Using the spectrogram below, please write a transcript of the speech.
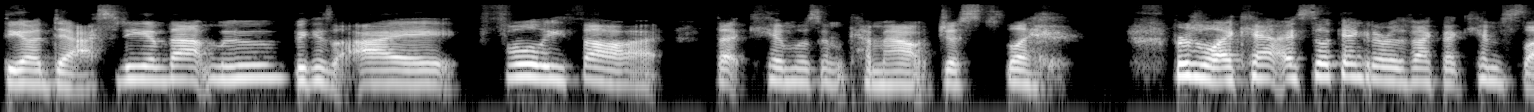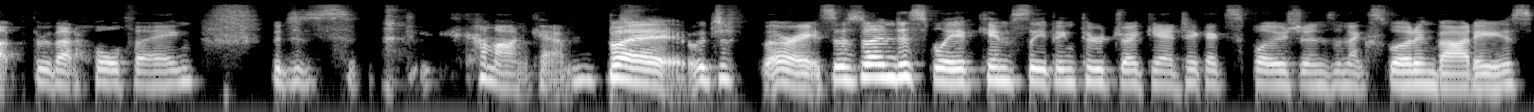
the audacity of that move because I fully thought that Kim was going to come out just like First of all, I can't, I still can't get over the fact that Kim slept through that whole thing, but just come on, Kim. But just all right. So I'm disbelief. Kim sleeping through gigantic explosions and exploding bodies.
